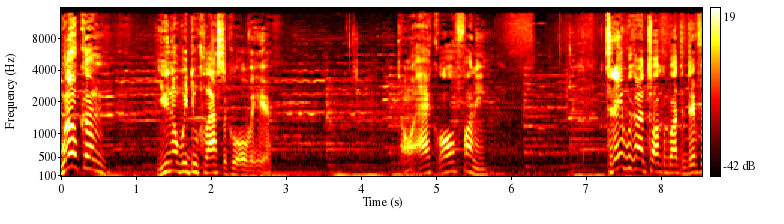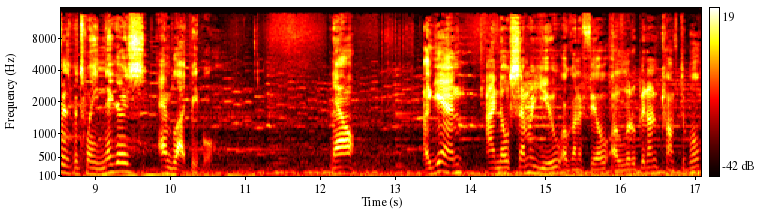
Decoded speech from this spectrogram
Welcome. You know we do classical over here. Don't act all funny. Today we're going to talk about the difference between niggers and black people. Now, again, I know some of you are going to feel a little bit uncomfortable.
